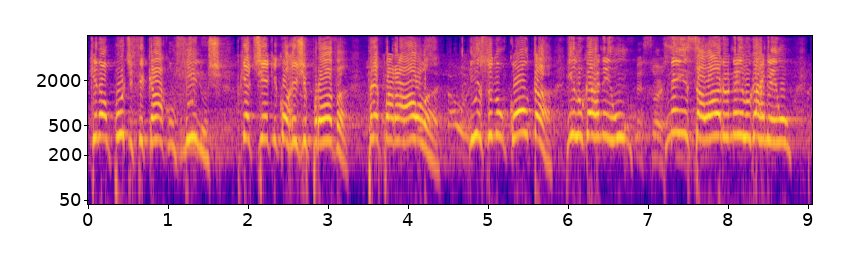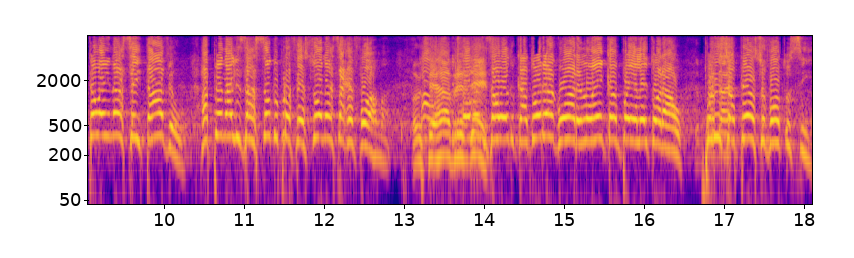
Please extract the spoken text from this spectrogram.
que não pude ficar com filhos porque tinha que corrigir prova, preparar aula. Isso não conta em lugar nenhum, nem em salário, nem em lugar nenhum. Então é inaceitável a penalização do professor nessa reforma. Vamos encerrar, a, presidente. Penalizar o educador é agora, não é em campanha eleitoral. Por isso eu peço voto sim.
